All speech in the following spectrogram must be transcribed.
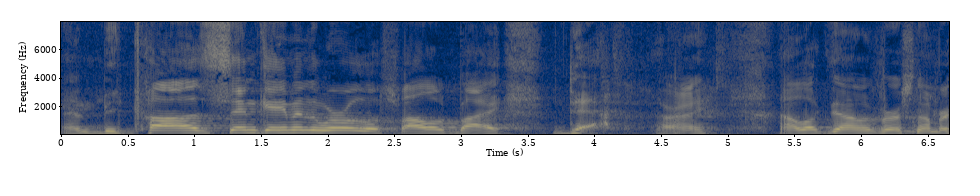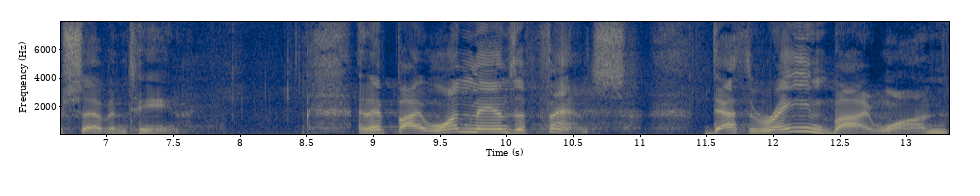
And because sin came into the world, it was followed by death. All right? Now look down at verse number 17. And if by one man's offense death reigned by one,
